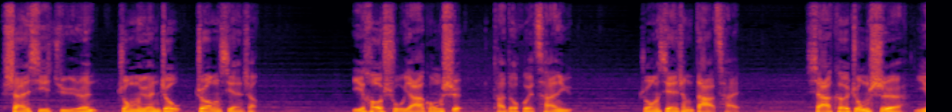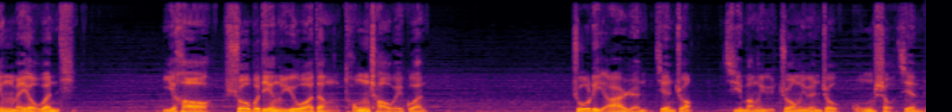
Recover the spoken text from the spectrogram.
山西举人庄元周庄先生。以后署衙公事他都会参与。庄先生大才，下科重事应没有问题。”以后说不定与我等同朝为官。朱李二人见状，急忙与庄元周拱手见礼。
